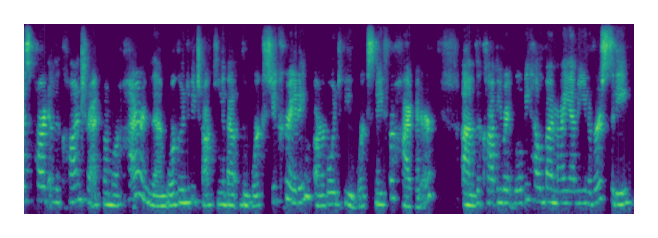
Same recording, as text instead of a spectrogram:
as part of the contract, when we're hiring them, we're going to be talking about the works you're creating are going to be works made for hire. Um, the copyright will be held by Miami University,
